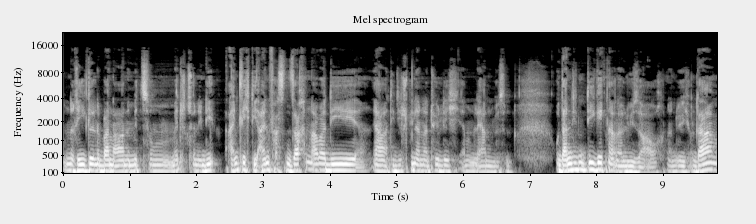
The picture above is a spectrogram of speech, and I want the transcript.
eine Riegel, eine Banane mit zum Match zu nehmen. Die, eigentlich die einfachsten Sachen, aber die, ja, die die Spieler natürlich ähm, lernen müssen. Und dann die, die Gegneranalyse auch, natürlich. Und da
